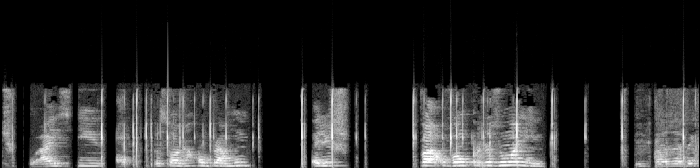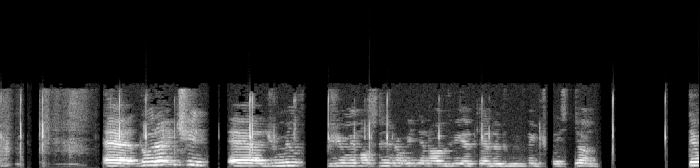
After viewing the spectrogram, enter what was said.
tipo, aí se o pessoal já comprar muito, eles vão produzir um anime. É, durante é, de, de 1999 até 2020, que é esse ano, tem,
